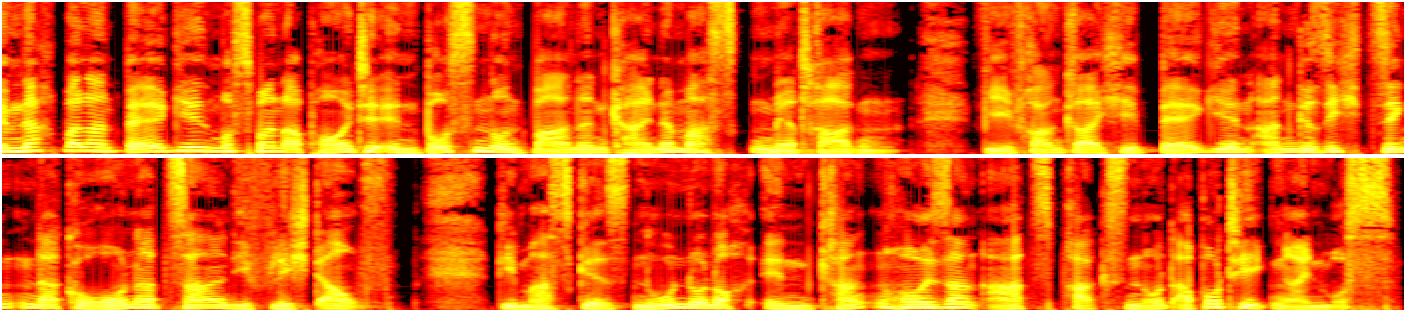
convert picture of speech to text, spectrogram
Im Nachbarland Belgien muss man ab heute in Bussen und Bahnen keine Masken mehr tragen. Wie Frankreich hebt Belgien angesichts sinkender Corona-Zahlen die Pflicht auf. Die Maske ist nun nur noch in Krankenhäusern, Arztpraxen und Apotheken ein Muss.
